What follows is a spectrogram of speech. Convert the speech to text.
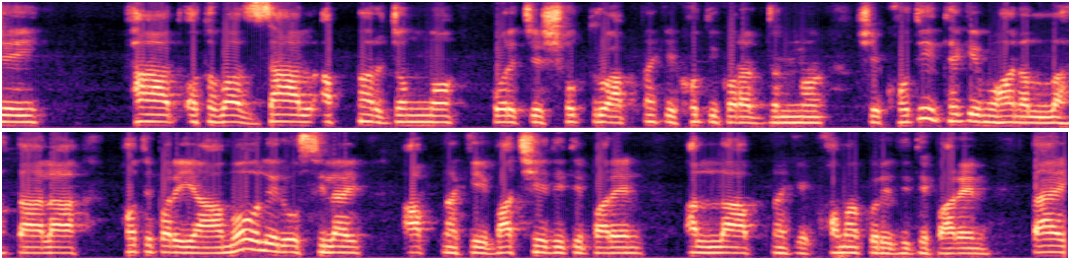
যেই ফাঁদ অথবা জাল আপনার জন্য করেছে শত্রু আপনাকে ক্ষতি করার জন্য। সে ক্ষতি থেকে মহান আল্লাহ তাআলা হতে পারে, এই আমলের ওসিলায় আপনাকে বাঁচিয়ে দিতে পারেন, আল্লাহ আপনাকে ক্ষমা করে দিতে পারেন। তাই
